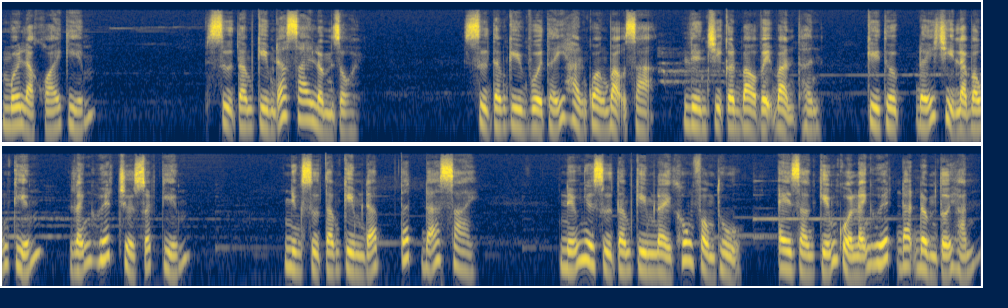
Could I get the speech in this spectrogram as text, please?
mới là khoái kiếm. Sự tam kim đã sai lầm rồi. Sự tam kim vừa thấy hàn quang bạo xạ, liền chỉ cần bảo vệ bản thân. Kỳ thực, đấy chỉ là bóng kiếm, lãnh huyết chưa xuất kiếm. Nhưng sự tam kim đã tất đã sai. Nếu như sự tam kim này không phòng thủ e rằng kiếm của lãnh huyết đã đầm tới hắn.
